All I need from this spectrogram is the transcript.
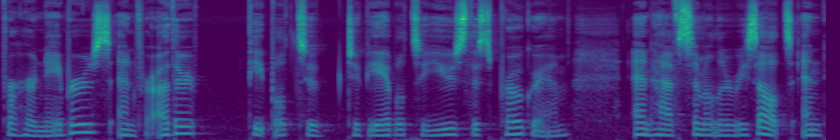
for her neighbors and for other people to, to be able to use this program and have similar results. And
